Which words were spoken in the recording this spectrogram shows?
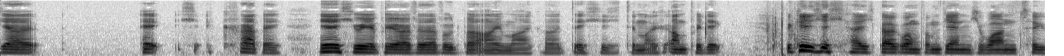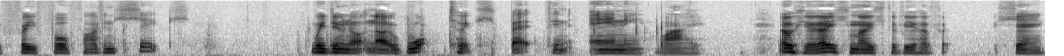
So, it's crabby. Yes, we appear over leveled, but oh my god, this is the most unpredictable. Because this has Pokemon from Gens 1, 2, 3, 4, 5, and 6, we do not know what to expect in any way. Okay, as most of you have seen,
